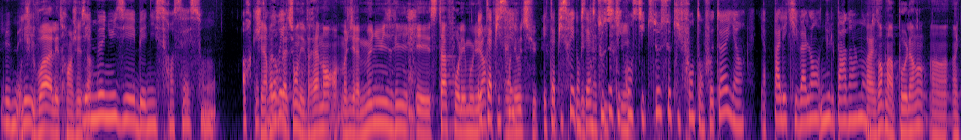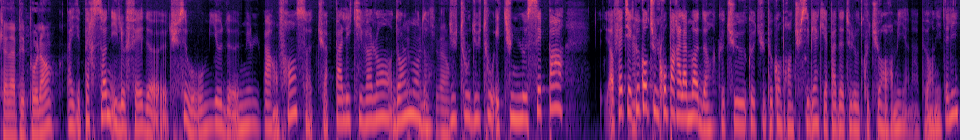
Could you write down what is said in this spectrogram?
Le- les, Tu le vois à l'étranger, ça. les menuisiers ébénistes français sont hors J'ai l'impression que là-dessus, on est vraiment, moi je dirais menuiserie et staff pour les moulures. Et tapisserie. On est au-dessus. Et tapisserie, donc c'est-à-dire tous ceux qui constituent, ceux, qui font ton fauteuil, il n'y a pas l'équivalent nulle part dans le monde. Par exemple, un Paulin, un, un canapé Paulin. Bah, personne, il le fait, de, tu sais, au, milieu de nulle part en France, tu as pas l'équivalent dans le monde. Du tout, du tout. Et tu ne le sais pas. En fait, il n'y a que quand tu le compares à la mode que tu, que tu peux comprendre. Tu sais bien qu'il n'y a pas d'atelier de couture, hormis, il y en a un peu en Italie.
